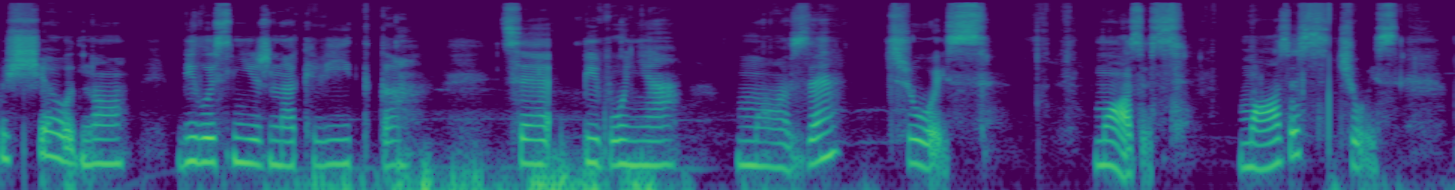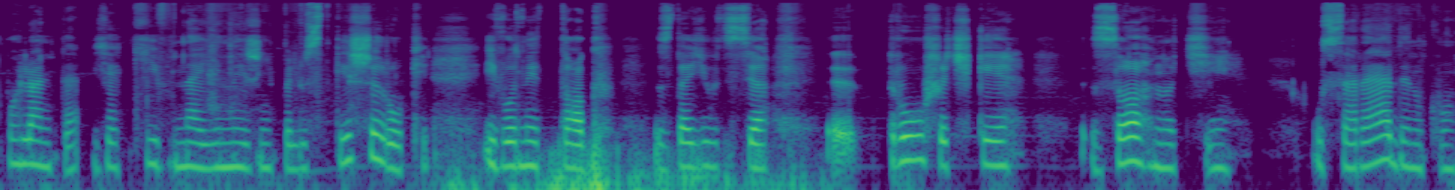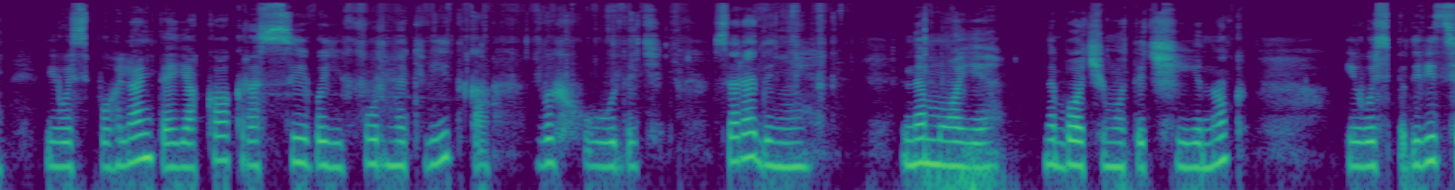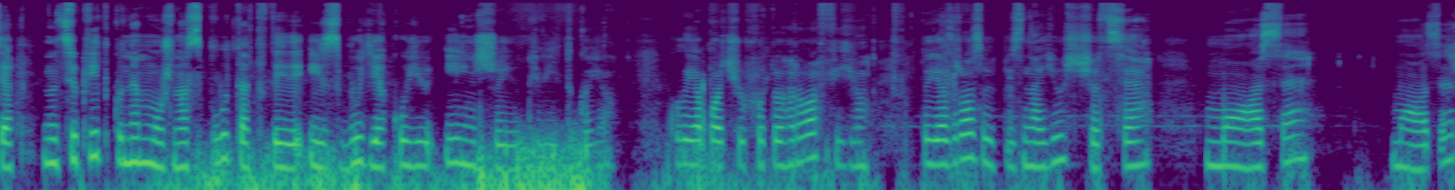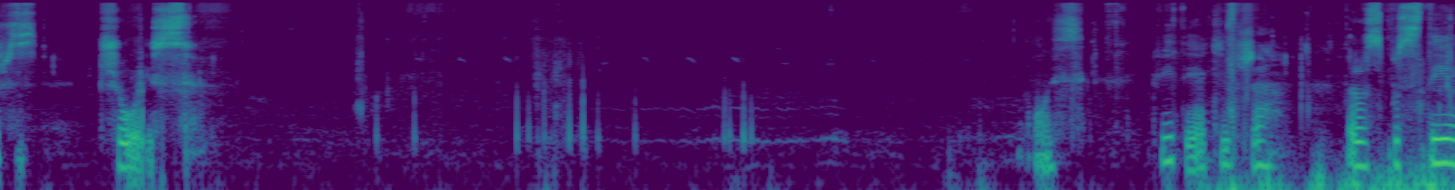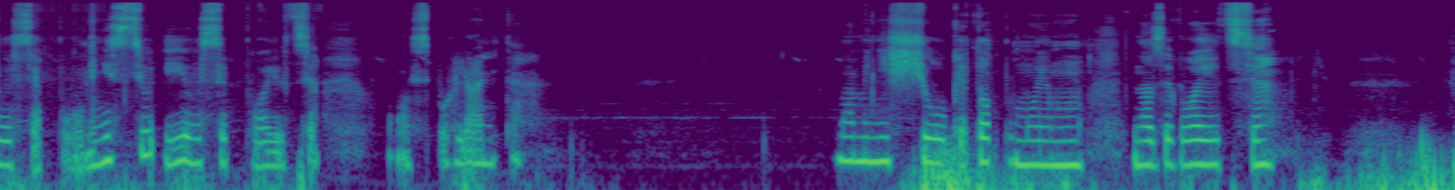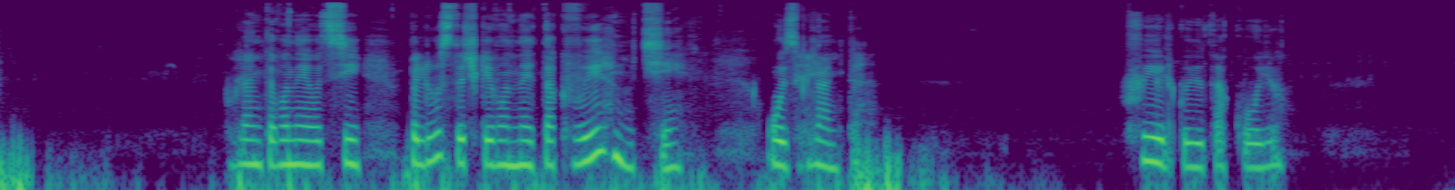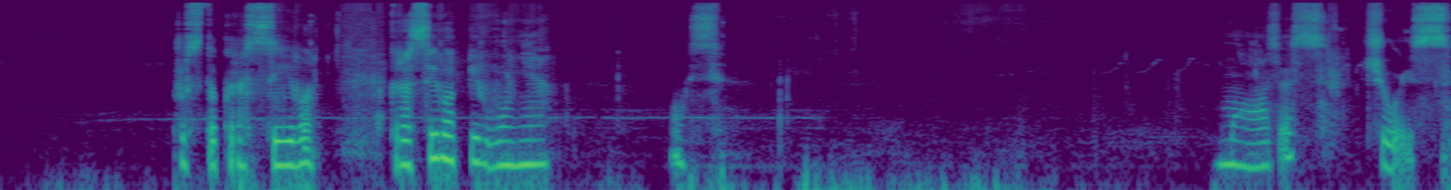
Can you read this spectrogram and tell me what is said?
Ось ще одна білосніжна квітка. Це півоня Мазе Choice. Мазес. Мазес Choice. Погляньте, які в неї нижні пелюстки широкі, і вони так здаються е, трошечки загнуті усерединку. І ось погляньте, яка красивої форми квітка виходить. Всередині немає, не бачимо течінок. І ось подивіться, ну цю квітку не можна сплутати із будь-якою іншою квіткою. Коли я бачу фотографію, то я зразу впізнаю, що це Мазе, Mother's Choice. Ось квіти, які вже розпустилися повністю і осипаються. Ось погляньте. Мамині щуки, так, по-моєму, називається. Гляньте, вони оці пелюсточки, вони так вигнуті. Ось гляньте. Филькою такою. Просто красива. Красива півунія. Ось. Мазес Choice.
